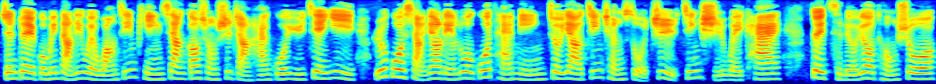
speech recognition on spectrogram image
针对国民党立委王金平向高雄市长韩国瑜建议，如果想要联络郭台铭，就要精诚所至，金石为开。对此，刘幼彤说，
